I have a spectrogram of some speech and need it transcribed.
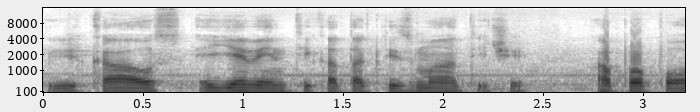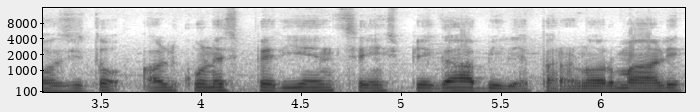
il caos e gli eventi cataclismatici. A proposito, alcune esperienze inspiegabili e paranormali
